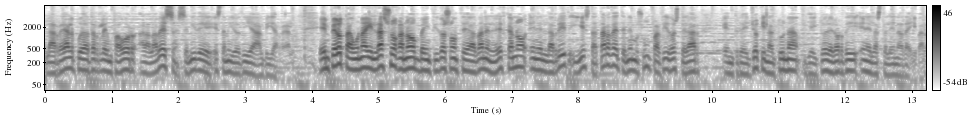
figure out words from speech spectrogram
la Real puede darle un favor al Alavés, se mide este mediodía al Villarreal. En pelota, Unai Lasso ganó 22-11 a Daniel Elezcano en el Labrit y esta tarde tenemos un partido estelar entre Joaquín Altuna y Aitor Elordi en el Astelena de Eibar.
